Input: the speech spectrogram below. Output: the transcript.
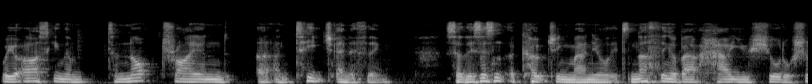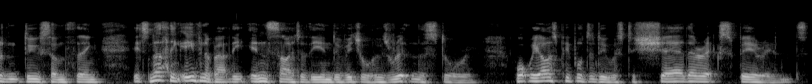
we were asking them to not try and uh, and teach anything. So this isn't a coaching manual. It's nothing about how you should or shouldn't do something. It's nothing even about the insight of the individual who's written the story. What we asked people to do was to share their experience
